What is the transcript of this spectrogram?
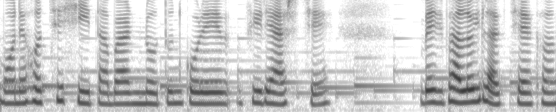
মনে হচ্ছে শীত আবার নতুন করে ফিরে আসছে। বেশ ভালোই লাগছে এখন।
